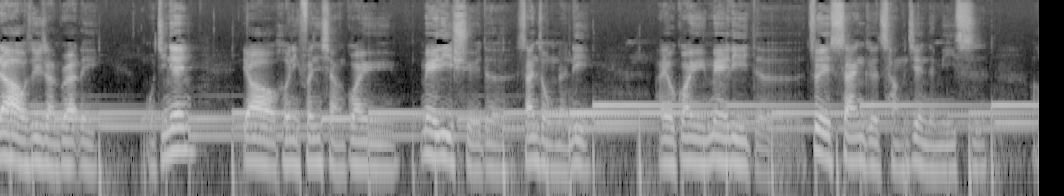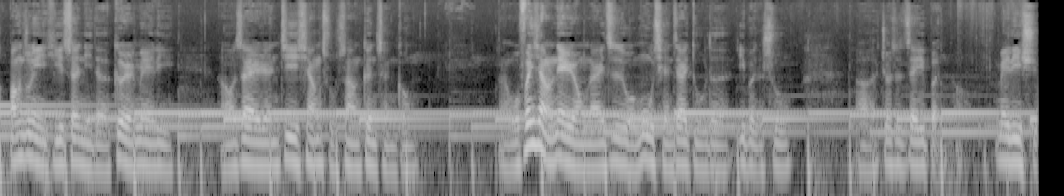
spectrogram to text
大家好，我是 Yu Bradley。我今天要和你分享关于魅力学的三种能力，还有关于魅力的这三个常见的迷思，帮助你提升你的个人魅力，然后在人际相处上更成功。我分享的内容来自我目前在读的一本书，呃，就是这一本《魅力学》。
